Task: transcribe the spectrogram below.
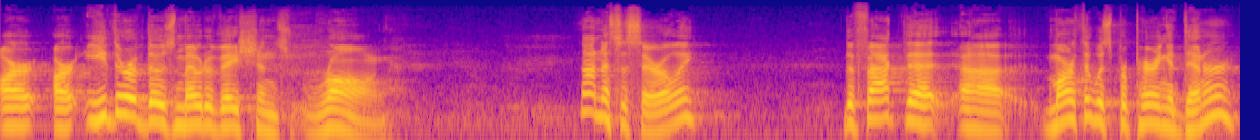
Are, are either of those motivations wrong? Not necessarily. The fact that uh, Martha was preparing a dinner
